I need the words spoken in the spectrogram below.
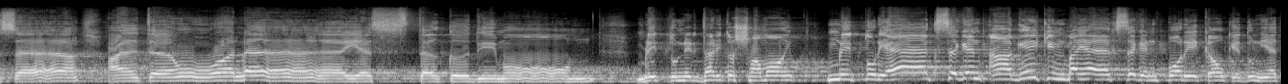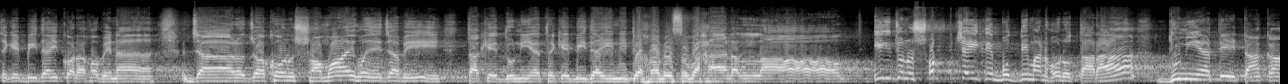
ساعة ولا يستقدمون মৃত্যু নির্ধারিত সময় মৃত্যুর এক সেকেন্ড আগে কিংবা এক সেকেন্ড পরে কাউকে দুনিয়া থেকে বিদায় করা হবে না। যার যখন সময় হয়ে যাবে, তাকে দুনিয়া থেকে বিদায় নিতে হবে সোবাহান আল্লাহ এই জন্য সবচাইতে বুদ্ধিমান হলো তারা, দুনিয়াতে টাকা,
